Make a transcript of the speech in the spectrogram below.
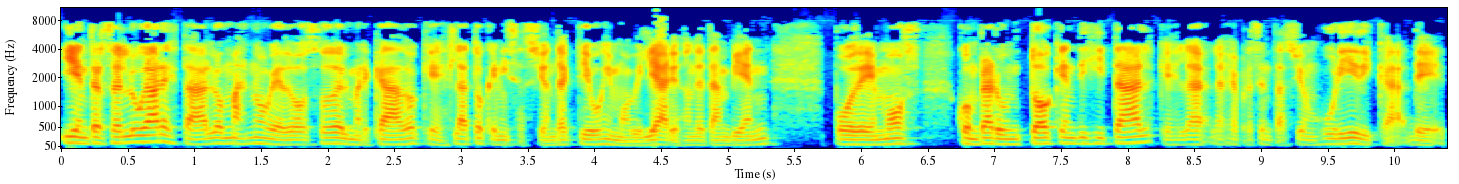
Y en tercer lugar está lo más novedoso del mercado, que es la tokenización de activos inmobiliarios, donde también podemos comprar un token digital, que es la, representación jurídica de,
